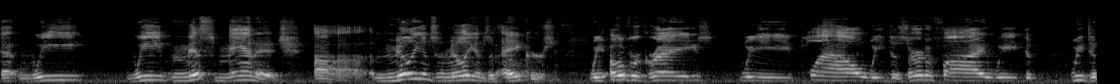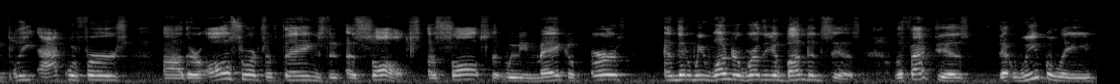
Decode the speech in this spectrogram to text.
that we we mismanage uh, millions and millions of acres. We overgraze, we plow, we desertify, we de- we deplete aquifers. Uh, there are all sorts of things that assaults, assaults that we make of earth, and then we wonder where the abundance is. The fact is that we believe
